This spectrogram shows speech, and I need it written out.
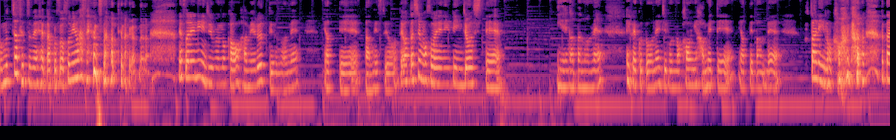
ン？むっちゃ説明下手くそ。すみません。伝わってなかったら。で、それに自分の顔をはめるっていうのをね、やってたんですよ。で、私もそれに便乗して、家型のね、エフェクトをね、自分の顔にはめてやってたんで、二人の顔が 二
